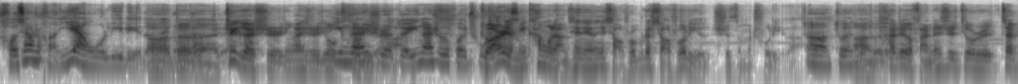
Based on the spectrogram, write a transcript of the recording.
好像是很厌恶莉莉的那种感觉。对，这个是应该是又处应该是对，应该是会处理。主要是也没看过两千年那个小说，不知道小说里是怎么处理的。嗯，对啊对对，，他这个反正是就是在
